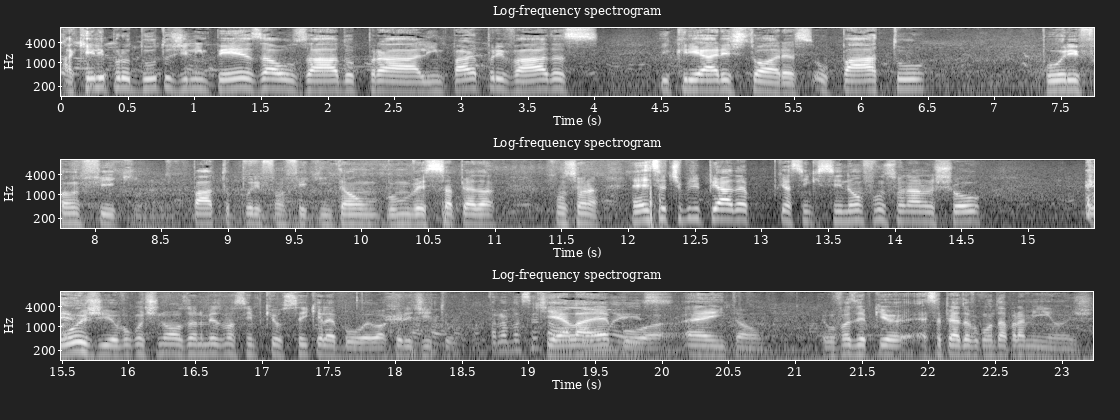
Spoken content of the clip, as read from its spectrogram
aquele produto de limpeza usado para limpar privadas e criar histórias. O pato puri fanfic. Pato puri fanfic. Então vamos ver se essa piada funciona. Esse é o tipo de piada que assim que se não funcionar no show, hoje eu vou continuar usando mesmo assim porque eu sei que ela é boa. Eu acredito que tá ela é bom, boa. isso. É, então. Eu vou fazer porque essa piada eu vou contar pra mim hoje.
